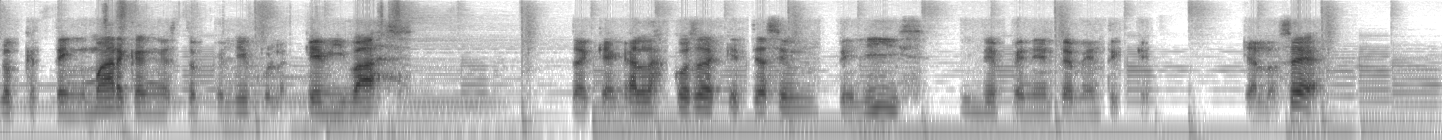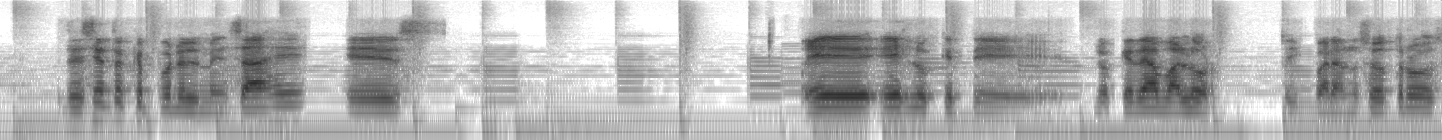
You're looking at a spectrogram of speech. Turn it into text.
lo que te enmarca en esta película, que vivas. O sea, que hagas las cosas que te hacen feliz, independientemente que ya lo sea. Entonces siento que por el mensaje es, eh, es lo, que te, lo que da valor. Y para nosotros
